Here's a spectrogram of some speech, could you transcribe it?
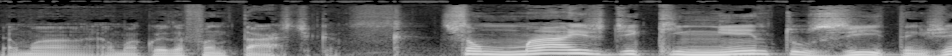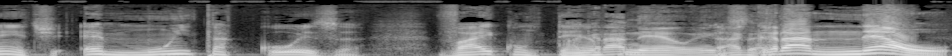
é uma, é uma coisa fantástica. São mais de 500 itens. Gente, é muita coisa. Vai com tempo. granel, hein, A Sérgio? granel.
